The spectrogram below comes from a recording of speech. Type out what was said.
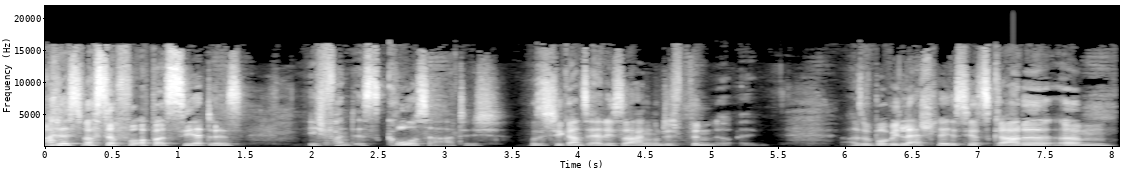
alles was davor passiert ist, ich fand es großartig. Muss ich dir ganz ehrlich sagen. Und ich bin, also Bobby Lashley ist jetzt gerade ähm,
